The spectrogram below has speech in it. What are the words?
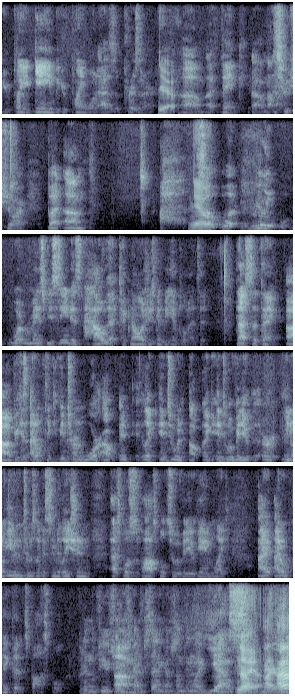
you're playing a game, but you're playing one as a prisoner. Yeah. Um, I think I'm not too sure, but um, Yeah. so what really what remains to be seen is how that technology is going to be implemented. That's the thing, uh, because I don't think you can turn war out in, like into an out like into a video or you know even into like a simulation as close as possible to a video game. Like I, I don't think that it's possible. But in the future, Um, he's kind of setting up something like yes. You know, No, yeah, I, I,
